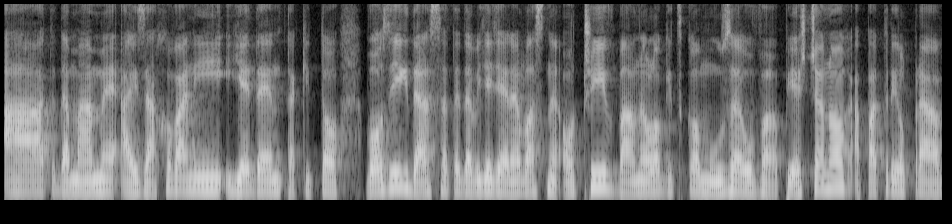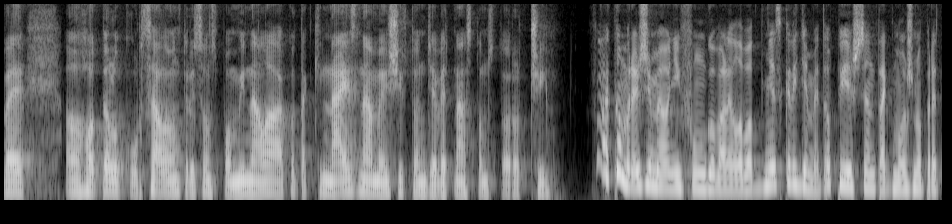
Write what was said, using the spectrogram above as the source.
a teda máme aj zachovaný jeden takýto vozík, dá sa teda vidieť aj na vlastné oči v Balneologickom múzeu v Piešťanoch a patril práve e, hotelu Kursalon, ktorý som spomínala ako taký najznámejší v tom 19. storočí. Akom režime oni fungovali? Lebo dnes, keď ideme do Piešťan, tak možno pred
